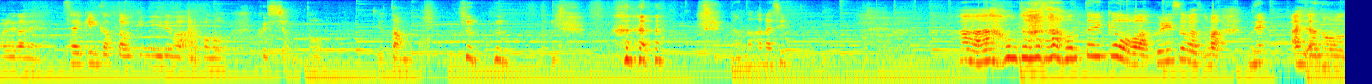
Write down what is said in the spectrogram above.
これがね最近買ったお気に入りはこのクッション。湯たんぽ。何の話って。はあ本当はさ本当に今日はクリスマス。まあねああの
